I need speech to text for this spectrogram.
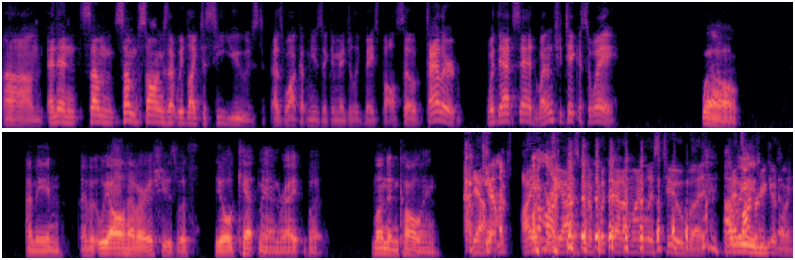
Um, and then some some songs that we'd like to see used as walk up music in Major League Baseball. So Tyler, with that said, why don't you take us away? Well, I mean, we all have our issues with the old Catman, right? But London Calling. God Yeah. i'm agree. I was going to put that on my list too, but I that's a pretty good one.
